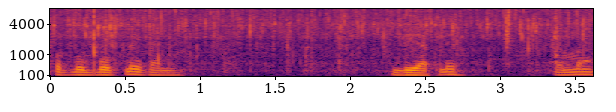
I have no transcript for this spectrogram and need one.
กดบุบๆเลยกันเดือดเลยน้ำมัน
